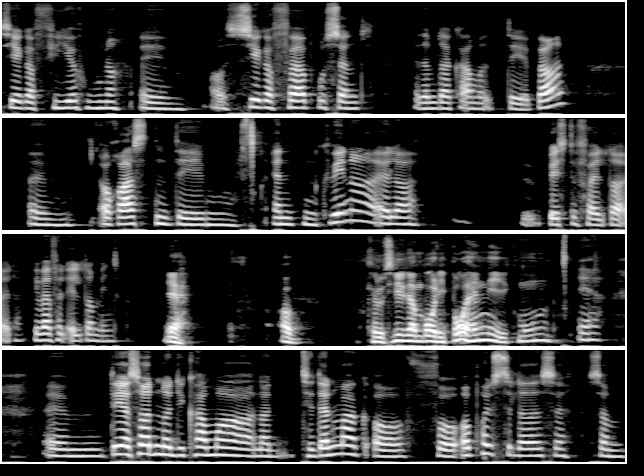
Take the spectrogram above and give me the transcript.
ca. 400, øh, og ca. 40 procent af dem, der er kommet, det er børn, øh, og resten det er enten kvinder eller bedsteforældre, eller i hvert fald ældre mennesker. Ja, og kan du sige lidt om, hvor de bor henne i kommunen? Ja, øhm, det er sådan, når de kommer når, til Danmark og får opholdstilladelse, som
